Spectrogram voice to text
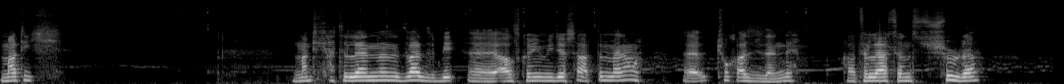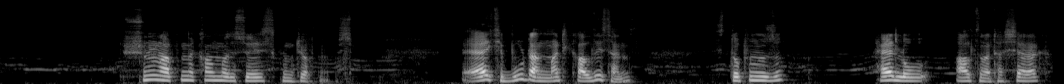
Matic Matic hatırlayanlarınız vardır. Bir e, altcoin videosu attım ben ama e, çok az izlendi. Hatırlarsanız şurada şunun altında kalmadığı sürece sıkıntı yok demişim. Eğer ki buradan matik aldıysanız stopunuzu her low altına taşıyarak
